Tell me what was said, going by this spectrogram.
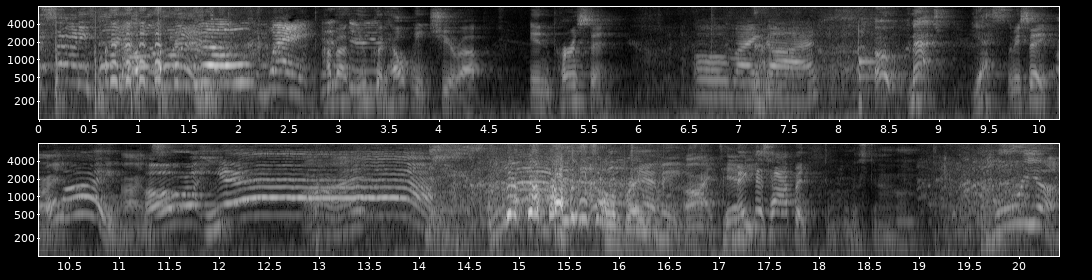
a 74 year old woman. No way. How about you could help me cheer up in person? Oh my gosh. Oh, match. Yes. Let me see. All right. Oh my! All right. All right. Yeah! Celebrating. Tammy. All right, Tammy. Make this happen. Don't let us down. Gloria.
